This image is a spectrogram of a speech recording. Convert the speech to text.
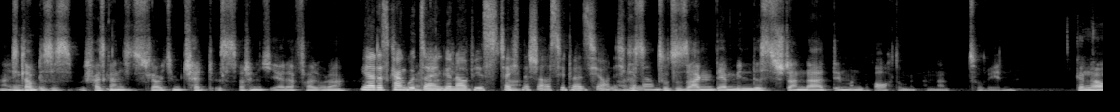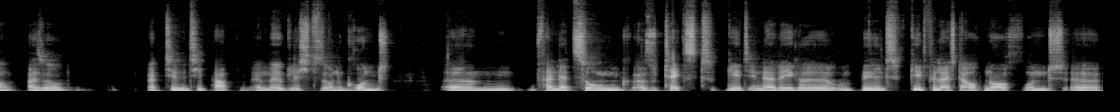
Ja, Ich Mhm. glaube, das ist, ich weiß gar nicht, das glaube ich, im Chat ist es wahrscheinlich eher der Fall, oder? Ja, das kann gut Weiß sein, genau wie es technisch aussieht, weiß ich auch nicht das genau. ist sozusagen der Mindeststandard, den man braucht, um miteinander zu reden. Genau, also ActivityPub ermöglicht so eine Grundvernetzung. also Text geht in der Regel und Bild geht vielleicht auch noch und äh,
